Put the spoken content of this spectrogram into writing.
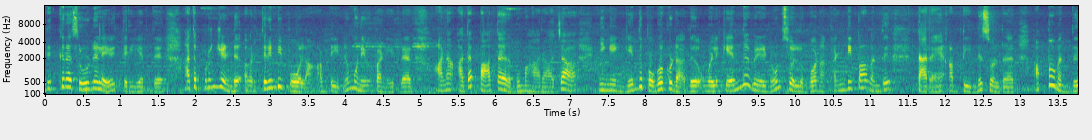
இருக்கிற சூழ்நிலையே தெரியறது. அதை புரிஞ்சுண்டு அவர் திரும்பி போகலாம் அப்படின்னு முடிவு பண்ணிடுறார். ஆனால் அதை பார்த்த ரகு மகாராஜா நீங்கள் இங்கேருந்து போகக்கூடாது. உங்களுக்கு என்ன வேணும்னு சொல்லுங்க. நான் கண்டிப்பாக வந்து தரேன் அப்படின்னு சொல்கிறார் அப்போ வந்து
